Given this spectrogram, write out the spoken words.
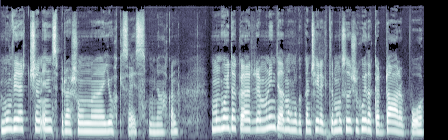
Mun vet en inspiration juhkiseis mun jahkan. Mun mun en tiedä mahun kakan chilekit, mun suusu huidakar darbo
